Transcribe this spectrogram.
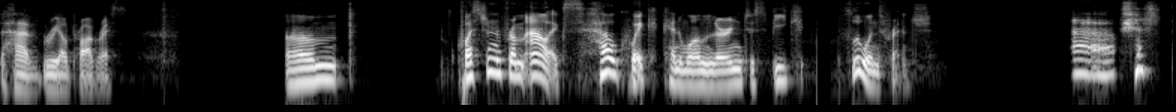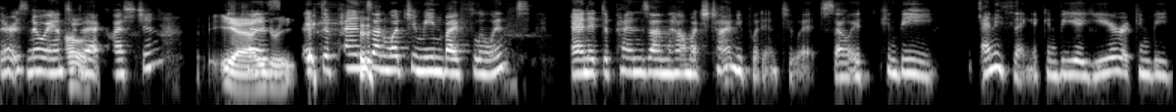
have real progress. Um, question from alex. How quick can one learn to speak fluent French? Uh, there is no answer Oh. to that question. Yeah, I agree. it depends on what you mean by fluent, and it depends on how much time you put into it. So it can be anything. It can be a year. It can be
